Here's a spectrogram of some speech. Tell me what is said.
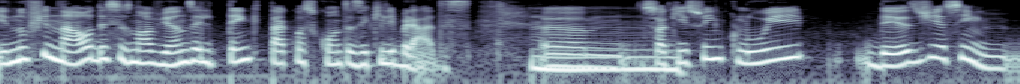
E no final desses nove anos, ele tem que estar tá com as contas equilibradas. Hum. Um, só que isso inclui desde assim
